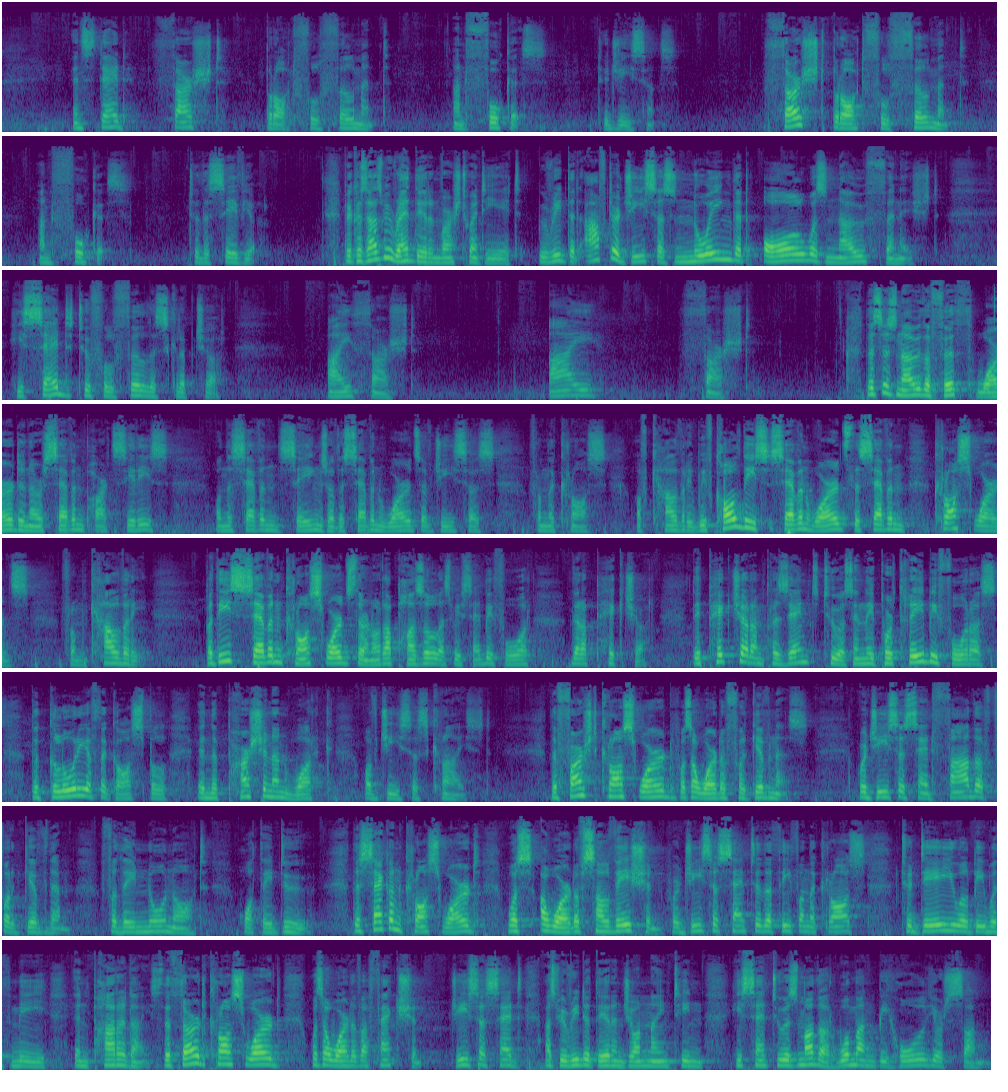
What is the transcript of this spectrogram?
Instead, thirst brought fulfillment and focus to Jesus. Thirst brought fulfillment and focus to the Savior. Because as we read there in verse 28, we read that after Jesus, knowing that all was now finished, he said to fulfill the scripture, I thirst. I thirst. This is now the fifth word in our seven part series on the seven sayings or the seven words of Jesus from the cross of Calvary. We've called these seven words the seven crosswords from Calvary. But these seven crosswords, they're not a puzzle, as we've said before, they're a picture. They picture and present to us and they portray before us the glory of the gospel in the person and work of Jesus Christ. The first crossword was a word of forgiveness, where Jesus said, Father, forgive them, for they know not what they do. The second crossword was a word of salvation, where Jesus said to the thief on the cross, Today you will be with me in paradise. The third crossword was a word of affection. Jesus said, as we read it there in John 19, he said to his mother, Woman, behold your son.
